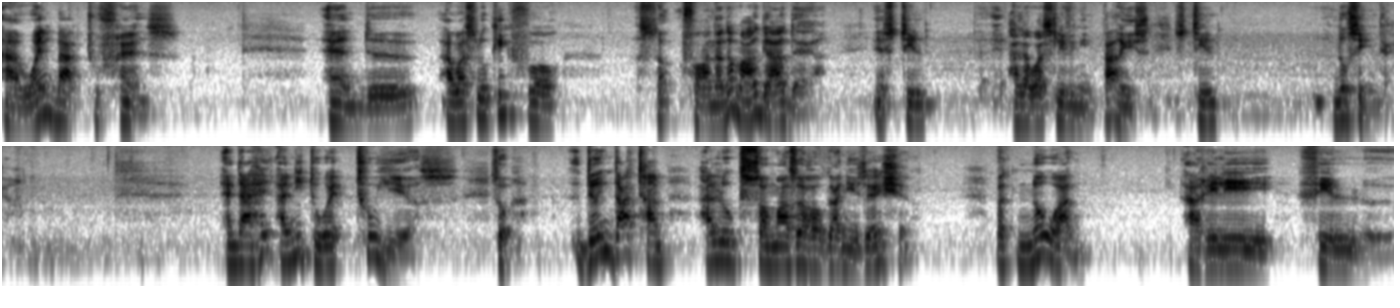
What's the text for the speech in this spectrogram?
I went back to France and uh, I was looking for, for another Marga there. And still, I was living in Paris, still nothing there. And I, I need to wait two years. So during that time, I looked some other organization, but no one I really feel uh,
